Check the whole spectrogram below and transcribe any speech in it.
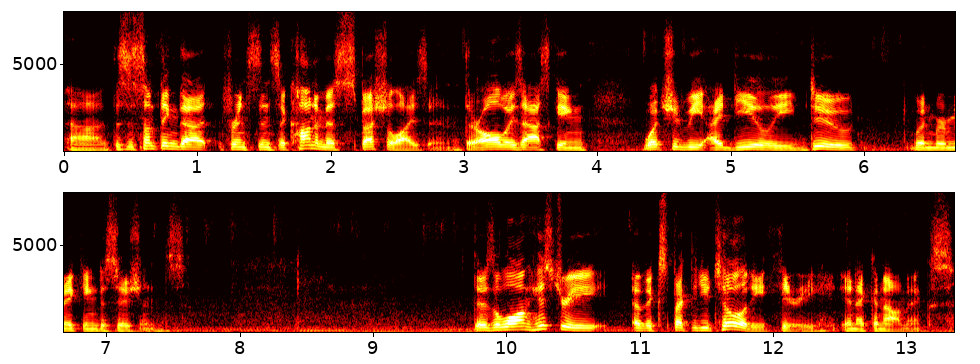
Uh, this is something that, for instance, economists specialize in. They're always asking, what should we ideally do when we're making decisions? There's a long history of expected utility theory in economics.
